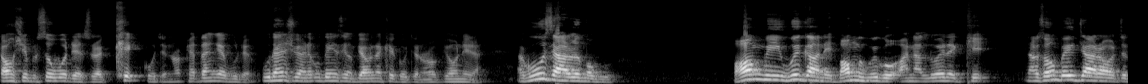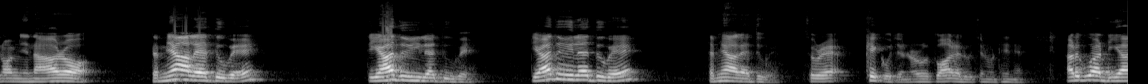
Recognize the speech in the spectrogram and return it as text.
တောင်ရှိပစိုးဝတ်တယ်ဆိုတော့ kick ကိုကျွန်တော်ဖြတ်တန်းခဲ့ဘူးတယ်ဦးတန်းရွှေနဲ့ဦးသိန်းစင်ကိုပြောင်းတဲ့ kick ကိုကျွန်တော်တို့ပြောနေတာအခုစားလို့မဟုတ်ဘူးဘောင်းမီဝစ်ကနေဘောင်းမီဝစ်ကိုအာနာလွဲတဲ့ kick နောက်ဆုံးပိတ်ကြတော့ကျွန်တော်မြင်တာကတော့ဓမြလည်းသူပဲတရားသူကြီးလည်းသူပဲတရားသူကြီးလည်းသူပဲဓမြလည်းသူပဲဆိုတော့ kick ကိုကျွန်တော်တို့သွားတယ်လို့ကျွန်တော်ထင်တယ်နောက်တစ်ခုကဒီဟာ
